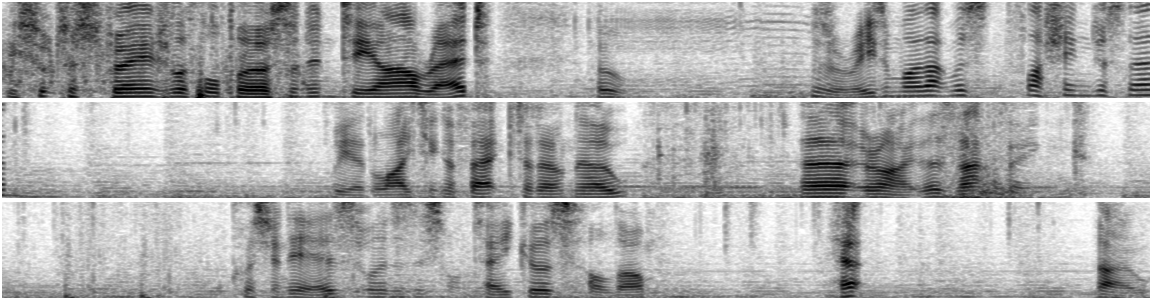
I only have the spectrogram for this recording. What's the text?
He's such a strange little person in TR red. Oh, there's a reason why that was flashing just then. Weird lighting effect, I don't know. Uh, right, there's that thing. The question is, where does this one take us? Hold on. Heh. Oh.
